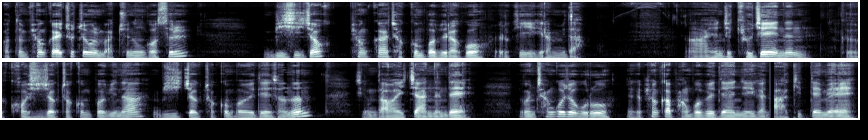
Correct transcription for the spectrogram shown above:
어떤 평가에 초점을 맞추는 것을 미시적 평가 접근법이라고 이렇게 얘기를 합니다. 아, 현재 교재에는 그 거시적 접근법이나 미시적 접근법에 대해서는 지금 나와 있지 않는데 이건 참고적으로 평가 방법에 대한 얘기가 나왔기 때문에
